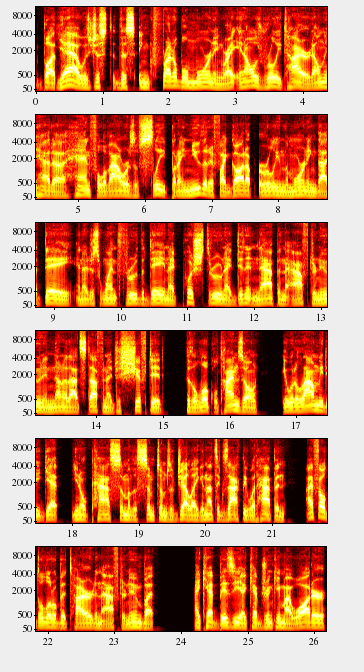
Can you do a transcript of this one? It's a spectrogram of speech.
but yeah, it was just this incredible morning, right? And I was really tired. I only had a handful of hours of sleep, but I knew that if I got up early in the morning that day and I just went through the day and I pushed through and I didn't nap in the afternoon and none of that stuff and I just shifted to the local time zone, it would allow me to get, you know, past some of the symptoms of jet lag. And that's exactly what happened. I felt a little bit tired in the afternoon, but I kept busy. I kept drinking my water.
